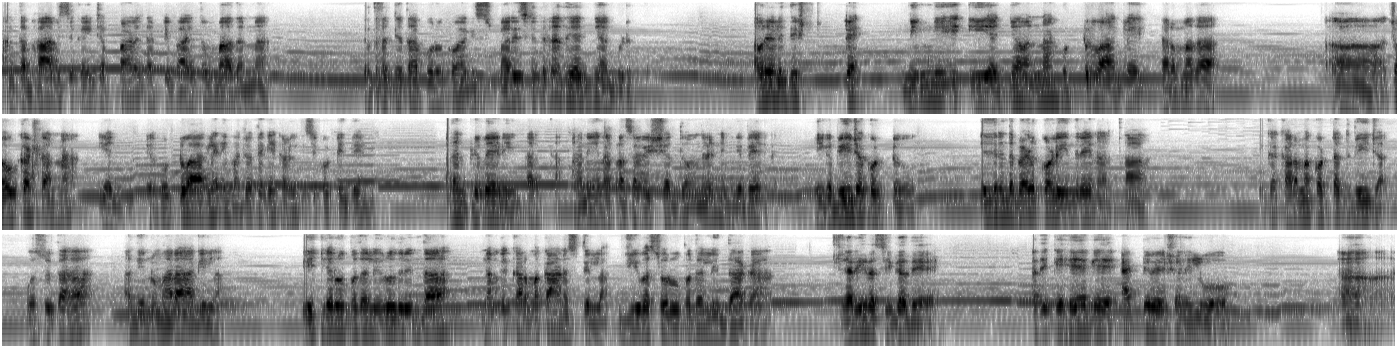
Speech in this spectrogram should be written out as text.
ಅಂತ ಭಾವಿಸಿ ಕೈ ಚಪ್ಪಾಳೆ ತಟ್ಟಿ ಬಾಯಿ ತುಂಬಾ ಅದನ್ನ ಕೃತಜ್ಞತಾಪೂರ್ವಕವಾಗಿ ಸ್ಮರಿಸಿದ್ರೆ ಅದು ಯಜ್ಞ ಆಗ್ಬಿಡುತ್ತೆ. ಅವ್ರು ಹೇಳಿದ್ದಿಷ್ಟೇ, ನಿಮ್ಗೆ ಈ ಯಜ್ಞವನ್ನ ಹುಟ್ಟುವಾಗ್ಲೇ ಧರ್ಮದ, ಆ, ಚೌಕಟ್ಟನ್ನ ಹುಟ್ಟುವಾಗ್ಲೇ ನಿಮ್ಮ ಜೊತೆಗೆ ಕಳುಹಿಸಿ ಕೊಟ್ಟಿದ್ದೇನೆ ಅದನ್ನ ಬಿಡಬೇಡಿ ಅಂತ ಅರ್ಥ. ಅನೇನ ಪ್ರಸವಿಷ್ಯದ್ದು ಅಂದ್ರೆ ನಿಮ್ಗೆ ಬೇಕು. ಈಗ ಬೀಜ ಕೊಟ್ಟು, ಇದರಿಂದ ಬೆಳ್ಕೊಳ್ಳಿ ಅಂದ್ರೆ ಏನರ್ಥ? ಈಗ ಕರ್ಮ ಕೊಟ್ಟದ್ದು ಬೀಜ. ವಸ್ತುತಃ ಅದಿನ್ನು ಮರ ಆಗಿಲ್ಲ. ಬೀಜ ರೂಪದಲ್ಲಿ ಇರುವುದರಿಂದ ನಮಗೆ ಕರ್ಮ ಕಾಣಿಸ್ತಿಲ್ಲ. ಜೀವ ಸ್ವರೂಪದಲ್ಲಿದ್ದಾಗ ಶರೀರ ಸಿಗದೆ ಅದಕ್ಕೆ ಹೇಗೆ ಆಕ್ಟಿವೇಶನ್ ಇಲ್ವೋ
